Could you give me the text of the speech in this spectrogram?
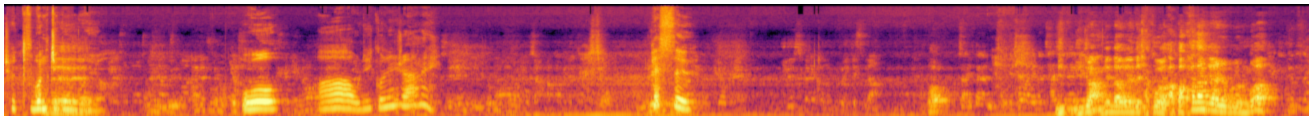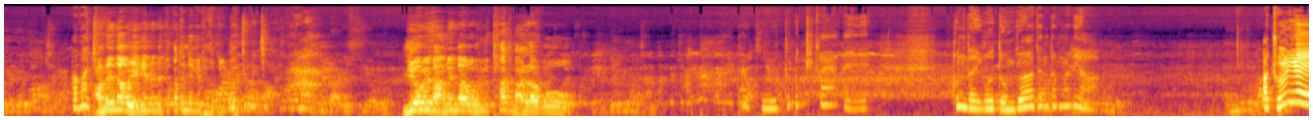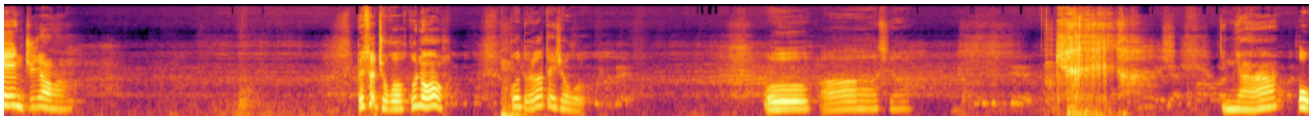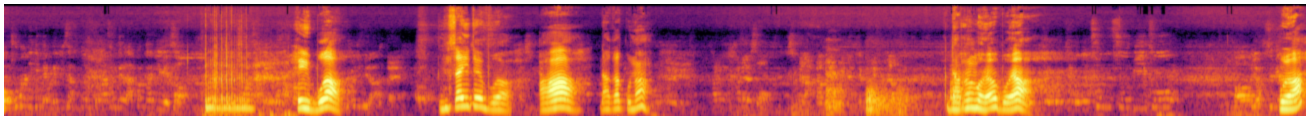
저 두번안 찍은 돼. 거예요. 오, 아, 우리 끌린 줄 아네. 패스. 민, 민준 안 된다 그랬는데 자꾸 아빠 화나게 하려고 그러는 거야? 아, 맞아. 안 된다고 얘기했는데 똑같은 얘기를 계속 해. 유튜브 찍. 위험해서 안 된다고 그리고 타지 말라고 다시 유튜브 찍어야 돼. 근데 이거 넘겨야 된단 말이야. 아, 조용히 해, 주잖아. 뺏어 저거 끊어. 끊어야 돼 저거. 오, 아샤. 어딨냐? 오. 헤이 뭐야? 인사이드 뭐야? 아 나갔구나. 나간 거야? 뭐야? 뭐야?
